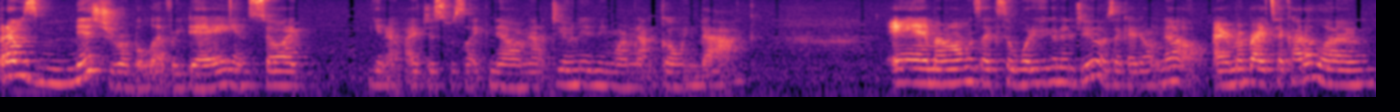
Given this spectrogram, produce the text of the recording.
But I was miserable every day. And so I, you know, I just was like, no, I'm not doing it anymore. I'm not going back. And my mom was like, so what are you going to do? I was like, I don't know. I remember I took out a loan,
